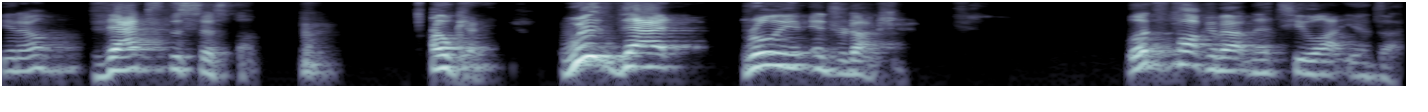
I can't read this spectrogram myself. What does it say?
You know, that's the system. Okay, with that brilliant introduction, let's talk about Netilat Yadayim.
